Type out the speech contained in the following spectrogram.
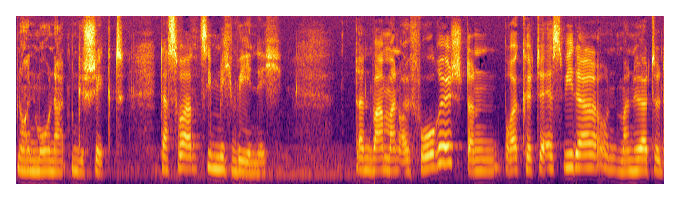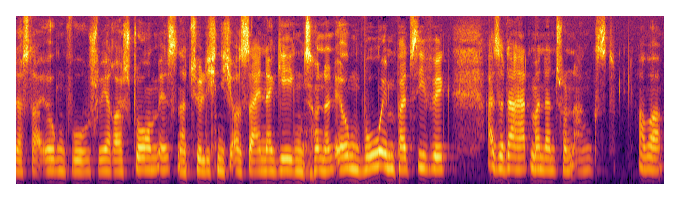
neun Monaten geschickt. Das war ziemlich wenig. Dann war man euphorisch, dann bröckelte es wieder und man hörte, dass da irgendwo schwerer Sturm ist. Natürlich nicht aus seiner Gegend, sondern irgendwo im Pazifik. Also da hat man dann schon Angst. Aber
